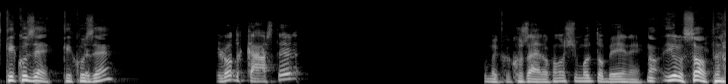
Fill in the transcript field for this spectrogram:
Che cos'è? Che cos'è? il Roadcaster come cos'è? Lo conosci molto bene. No, io lo so, però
